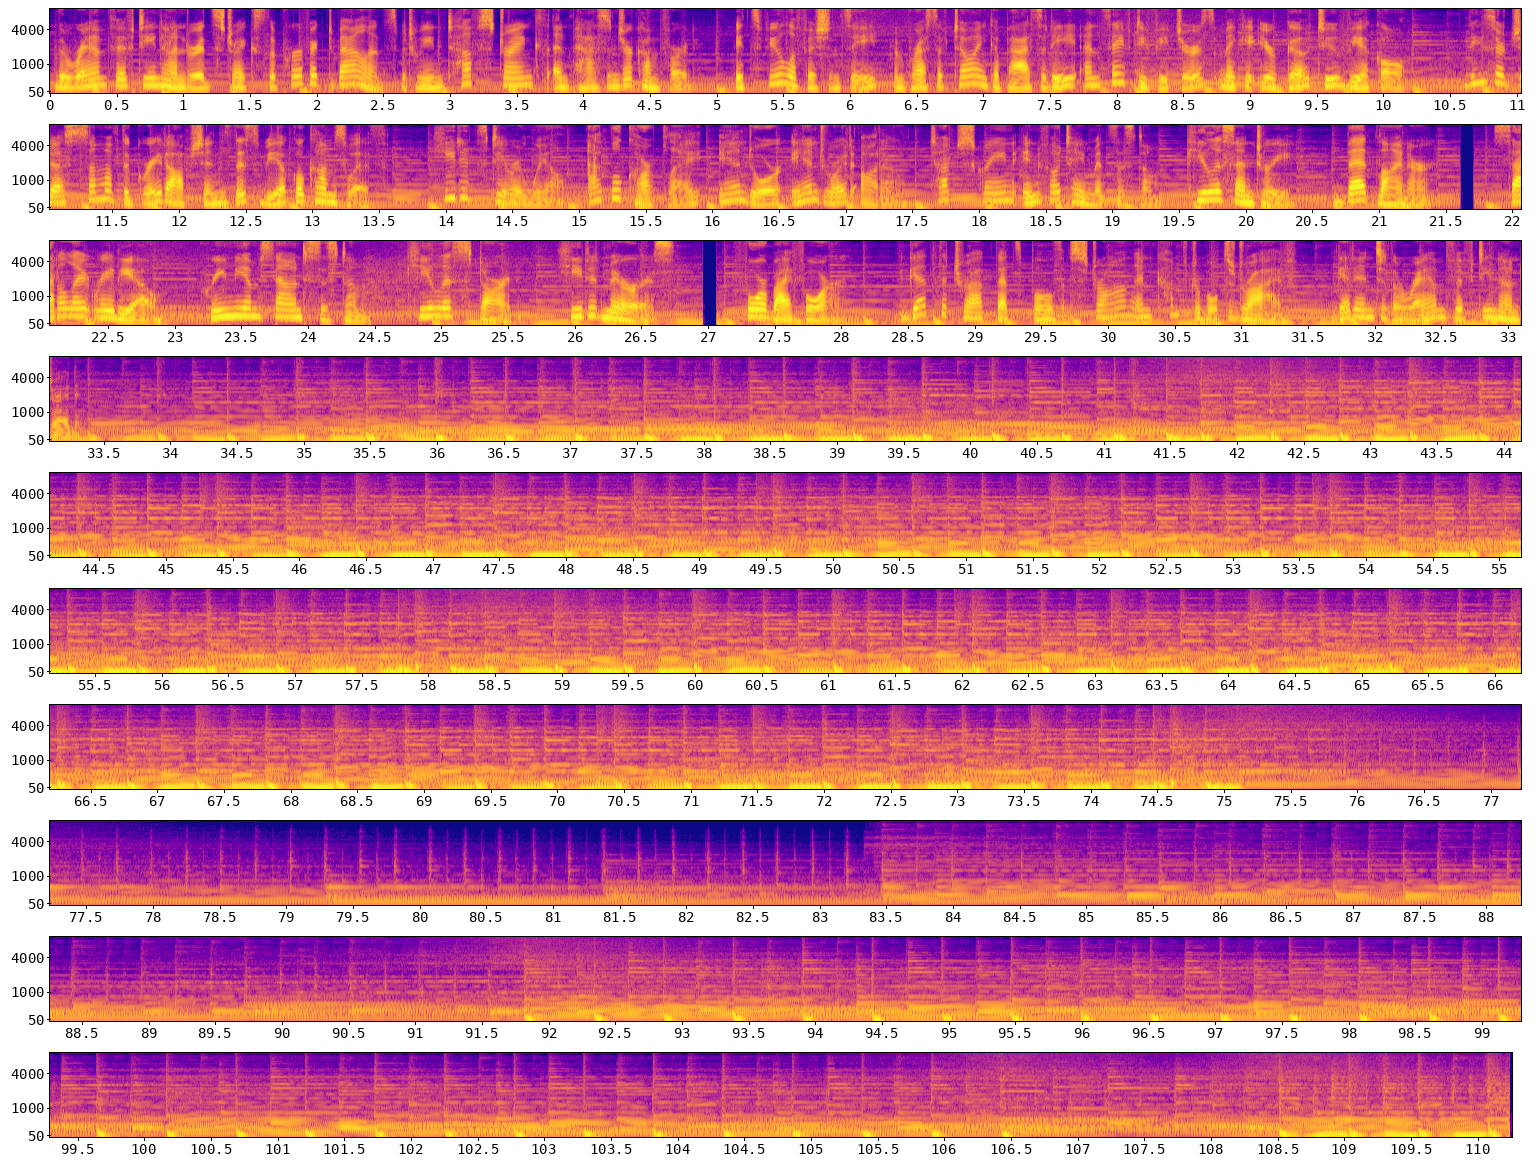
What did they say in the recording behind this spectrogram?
The Ram 1500 strikes the perfect balance between tough strength and passenger comfort. Its fuel efficiency, impressive towing capacity, and safety features make it your go-to vehicle. These are just some of the great options this vehicle comes with. Heated steering wheel, Apple CarPlay and or Android Auto, touchscreen infotainment system, keyless entry, bed liner, satellite radio, premium sound system, keyless start, heated mirrors, 4x4. Get the truck that's both strong and comfortable to drive. Get into the Ram 1500.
